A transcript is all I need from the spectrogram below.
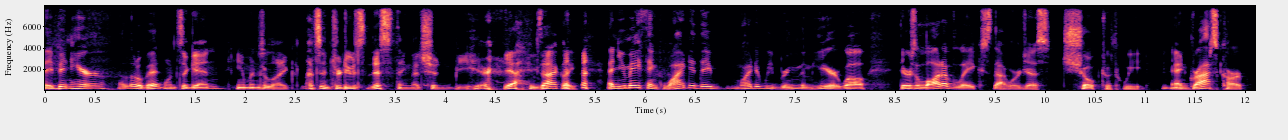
they've been here a little bit. Once again, humans are like, let's introduce this thing that shouldn't be here. Yeah, exactly. and you may think, why did they why did we bring them here? Well, there's a lot of lakes that were just choked with weed. Mm-hmm. And grass carp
